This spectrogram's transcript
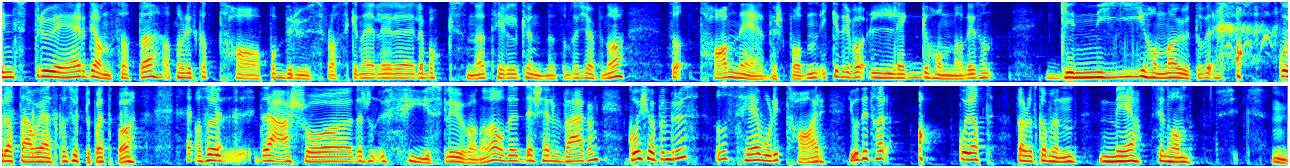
Instruer de ansatte at når de skal ta på brusflaskene eller, eller boksene til kundene som skal kjøpe noe, så ta nederst på den. Ikke drive og legg hånda di sånn Gni hånda utover akkurat der hvor jeg skal sutte på etterpå. Altså, Det er så Det er sånn ufyselig uvane, da, og det, det skjer hver gang. Gå og kjøp en brus, og så se hvor de tar. Jo, de tar akkurat der du skal ha munnen, med sin hånd. Shit. Mm.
